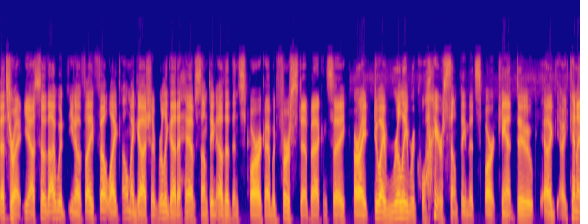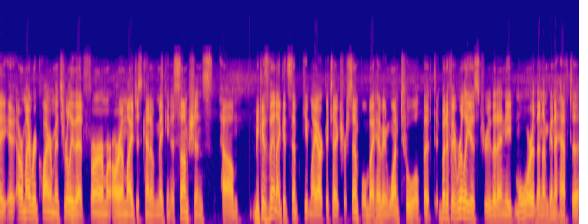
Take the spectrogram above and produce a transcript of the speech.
That's right. Yeah. So I would, you know, if I felt like, oh my gosh, I've really got to have something other than Spark, I would first step back and say, all right, do I really require something that Spark can't do? Uh, can I, are my requirements really that firm or, or am I just kind of making assumptions? Um, because then I could sim- keep my architecture simple by having one tool. But but if it really is true that I need more, then I'm going to have to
